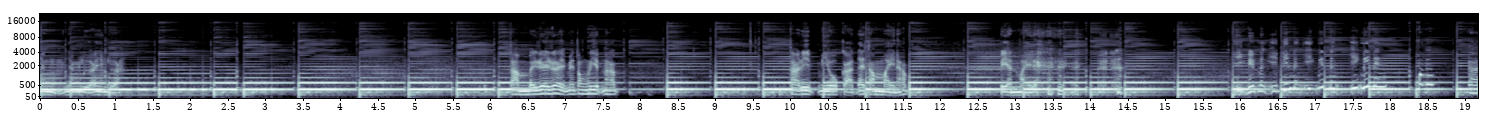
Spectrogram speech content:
ยังยังเหลือ ยังเหลือทำไปเรื่อยๆ ไม่ต้องรีบนะครับ รีบมีโอกาสได้ทำใหม่นะครับ เปลี่ยนใหม่เลย อีกนิดนึงอีกนิดนึงอีกนิดนึงอีกนิดนึงอะ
